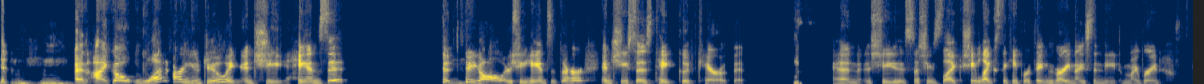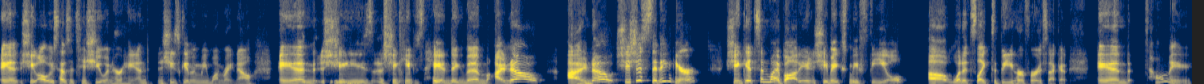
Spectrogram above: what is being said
Mhm. and I go, What are you doing? And she hands it to, to Mhm. y'all, or she hands it to her and she says, Take good care of it. And she's so she's like, she likes to keep her things very nice and neat in my brain. And she always has a tissue in her hand, and she's giving me one right now. And she's she keeps handing them. I know, I Mhm. know. She's just sitting here. She gets in my body and she makes me feel uh what it's like to be her for a second. And tell me,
